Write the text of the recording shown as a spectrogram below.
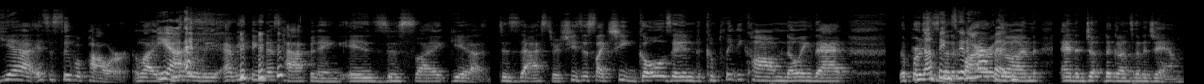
Yeah, it's a superpower. Like Yeah. literally everything that's happening is just like, yeah, disaster. She's just like she goes in completely calm, knowing that the person's Nothing's gonna, gonna fire happen. a gun and the, ju- the gun's gonna jam.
